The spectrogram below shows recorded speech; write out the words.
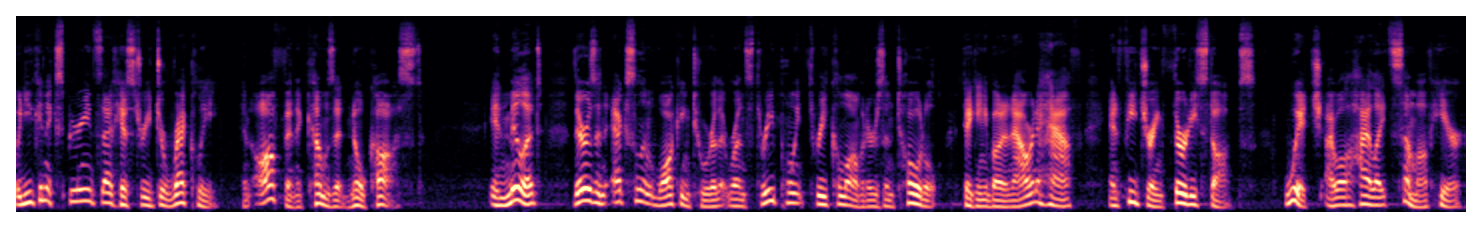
but you can experience that history directly, and often it comes at no cost. In Millet, there is an excellent walking tour that runs 3.3 kilometers in total, taking about an hour and a half and featuring 30 stops, which I will highlight some of here.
